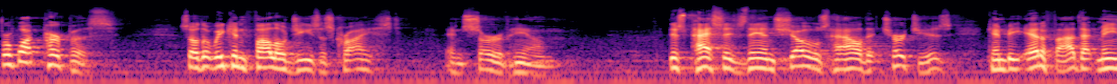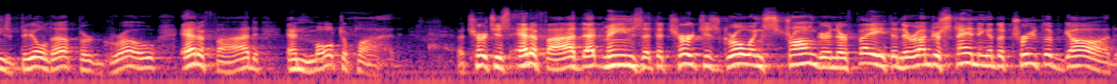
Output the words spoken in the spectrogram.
For what purpose? So that we can follow Jesus Christ and serve Him. This passage then shows how that churches can be edified. That means build up or grow, edified and multiplied. A church is edified. That means that the church is growing stronger in their faith and their understanding of the truth of God.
